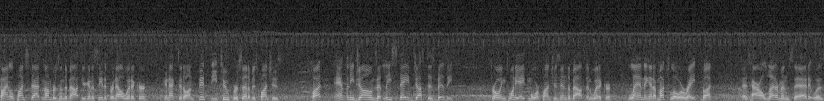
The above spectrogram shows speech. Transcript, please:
Final punch stat numbers in the bout, and you're going to see that Pernell Whitaker connected on 52% of his punches. But Anthony Jones at least stayed just as busy, throwing 28 more punches in the bout than Whitaker, landing at a much lower rate, but as Harold Lederman said, it was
